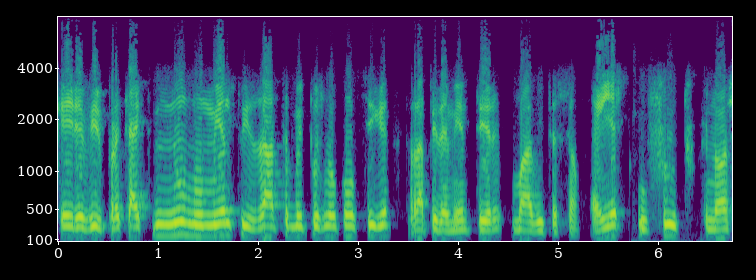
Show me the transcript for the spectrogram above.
queira vir para cá e que no momento exato também depois não consiga rapidamente ter uma habitação. É este o fruto que nós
